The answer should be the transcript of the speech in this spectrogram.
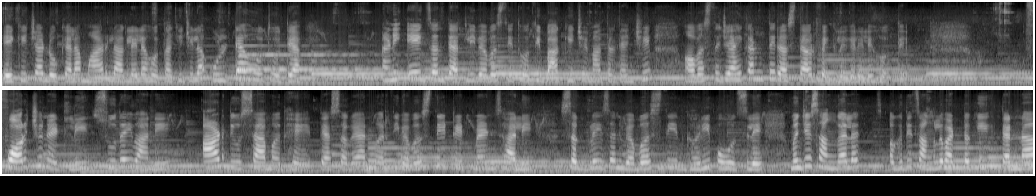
एकीच्या डोक्याला मार लागलेला होता की जिला उलट्या होत होत्या. आणि एक जण त्यातली व्यवस्थित होती. बाकीचे मात्र त्यांची अवस्था जी आहे कारण ते रस्त्यावर फेकले गेलेले होते. Fortunately, Sudaivani आठ दिवसामध्ये त्या सगळ्यांवरती व्यवस्थित ट्रीटमेंट झाली. सगळेजण व्यवस्थित घरी पोहोचले. म्हणजे सांगायला अगदी चांगलं वाटतं की त्यांना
